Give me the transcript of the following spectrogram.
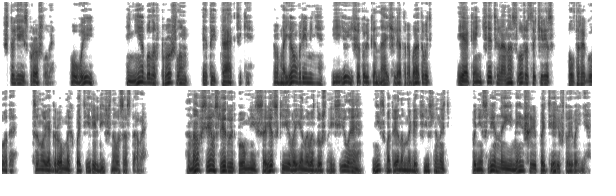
что я из прошлого. Увы, не было в прошлом этой тактики, в моем времени ее еще только начали отрабатывать, и окончательно она сложится через полтора года, ценой огромных потерь личного состава. Но всем следует помнить, советские военно-воздушные силы, несмотря на многочисленность, понесли наименьшие потери в той войне.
